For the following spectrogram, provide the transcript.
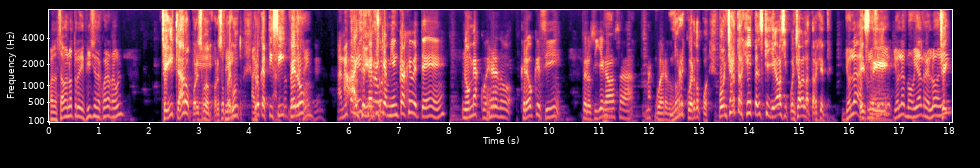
Cuando estaba en otro edificio, ¿se acuerda, Raúl? Sí, claro, por eso, por eso sí. pregunto. Creo que a ti A sí, nosotros Pedro. sí. A mí Ay, también. se sí, me hace que a mí en KGBT, ¿eh? No me acuerdo. Creo que sí. Pero sí llegabas a. Me acuerdo. No recuerdo. pon- ponchar tarjeta, es que llegabas y ponchabas la tarjeta. Yo, la, Este- yo les movía el reloj Sí.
